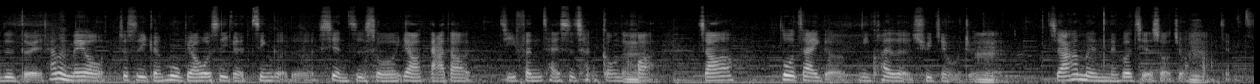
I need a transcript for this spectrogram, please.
对对对，他们没有就是一个目标或是一个金额的限制，说要达到几分才是成功的话，只要落在一个你快乐的区间，我觉得、嗯。只要他们能够接受就好，嗯。这样子。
